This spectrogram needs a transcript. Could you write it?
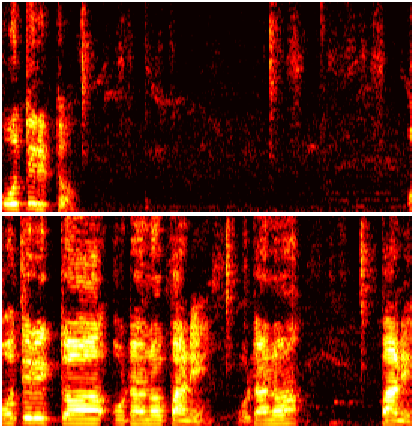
অতিরিক্ত অতিরিক্ত উঠানো পানি উঠানো পানি,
